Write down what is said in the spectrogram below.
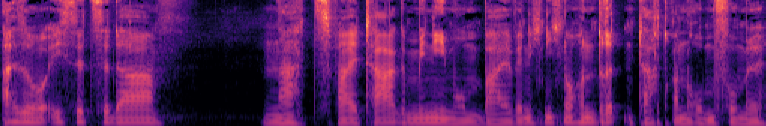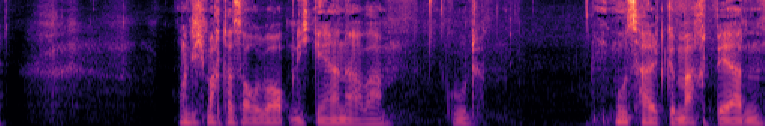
Also ich sitze da na, zwei Tage Minimum bei, wenn ich nicht noch einen dritten Tag dran rumfummel. Und ich mache das auch überhaupt nicht gerne, aber gut. Muss halt gemacht werden.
